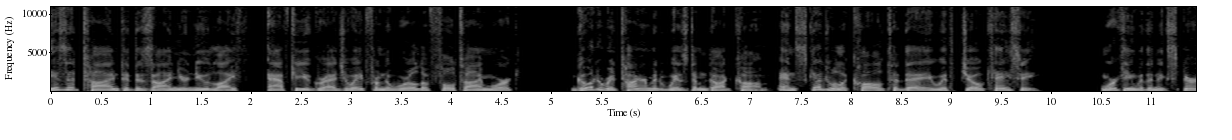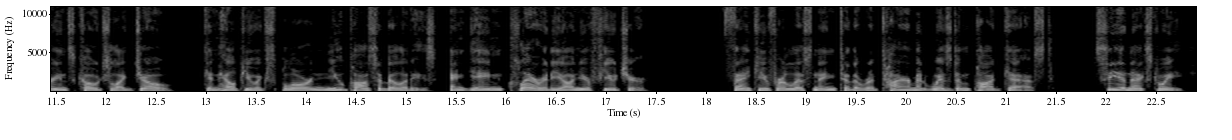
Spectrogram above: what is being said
Is it time to design your new life after you graduate from the world of full time work? Go to retirementwisdom.com and schedule a call today with Joe Casey. Working with an experienced coach like Joe can help you explore new possibilities and gain clarity on your future. Thank you for listening to the Retirement Wisdom Podcast. See you next week.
